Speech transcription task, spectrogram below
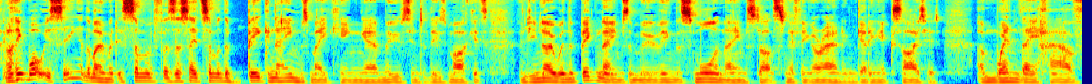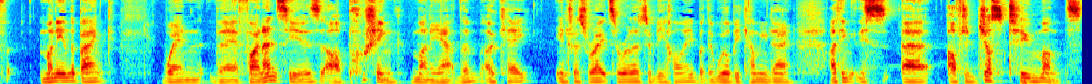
And I think what we're seeing at the moment is some of, as I said, some of the big names making uh, moves into these markets. And you know, when the big names are moving, the smaller names start sniffing around and getting excited. And when they have money in the bank, when their financiers are pushing money at them, okay, interest rates are relatively high, but they will be coming down. I think this, uh, after just two months,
